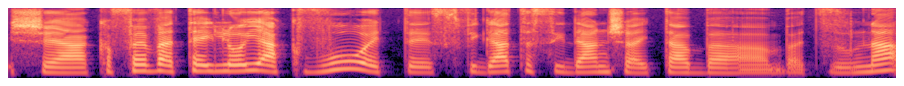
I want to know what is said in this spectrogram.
שהקפה והתה לא יעכבו את אה, ספיגת הסידן שהייתה בתזונה,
